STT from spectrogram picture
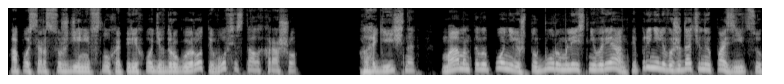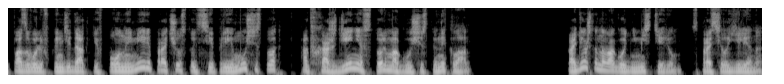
а после рассуждений вслух о переходе в другой род и вовсе стало хорошо. Логично. Мамонтовы поняли, что буром лезть не вариант, и приняли выжидательную позицию, позволив кандидатке в полной мере прочувствовать все преимущества от вхождения в столь могущественный клан. «Пойдешь на новогодний мистериум?» — спросила Елена.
